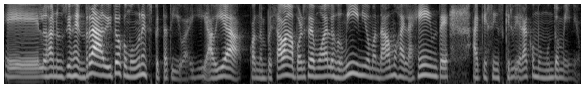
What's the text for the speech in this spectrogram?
eh, los anuncios en radio y todo como de una expectativa. Y había, cuando empezaban a ponerse de moda los dominios, mandábamos a la gente a que se inscribiera como en un dominio.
